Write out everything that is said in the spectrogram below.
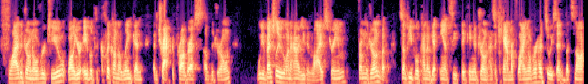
fly the drone over to you while you're able to click on a link and, and track the progress of the drone. We eventually we want to have you can live stream from the drone, but some people kind of get antsy thinking a drone has a camera flying overhead. So we said, let's not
